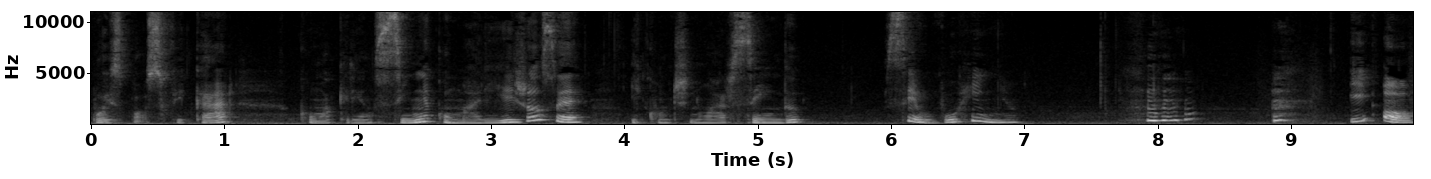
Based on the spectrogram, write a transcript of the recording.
pois posso ficar com a criancinha, com Maria e José e continuar sendo seu burrinho. e ó,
